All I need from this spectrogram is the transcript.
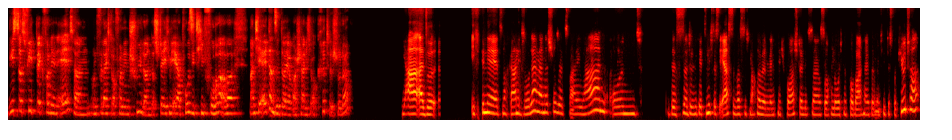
Wie ist das Feedback von den Eltern und vielleicht auch von den Schülern? Das stelle ich mir eher positiv vor, aber manche Eltern sind da ja wahrscheinlich auch kritisch, oder? Ja, also ich bin ja jetzt noch gar nicht so lange an der Schule, seit zwei Jahren und das ist natürlich jetzt nicht das Erste, was ich mache, wenn ich mich vorstelle, zu sagen, so, hallo, ich bin Frau Wagner, ich bin Teachers for Future.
